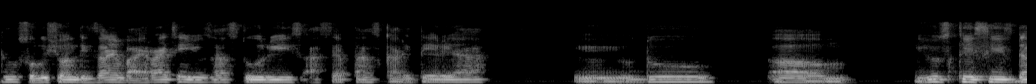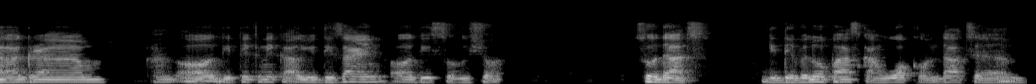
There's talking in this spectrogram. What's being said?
do solution design by writing user stories, acceptance criteria. You, you do um, use cases diagram and all the technical, you design all these solutions so that the developers can work on that um,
